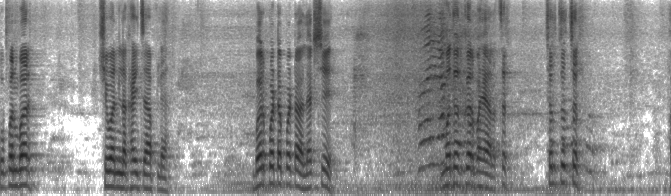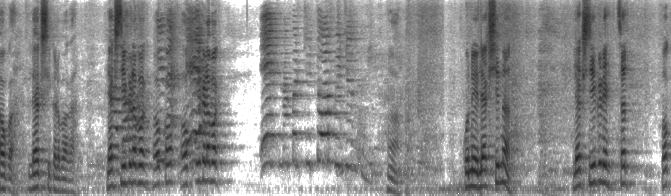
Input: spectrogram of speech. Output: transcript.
तू पण भर. शिवानीला खायचं आपल्या. भर पट पट लॅक्सी मदत कर भयाला चल. चल चल चल. हो का? लॅक्स इकडे बघा. लॅक्स इकडे बघ. हो हो हो इकडे बघ. हां. कोणी लॅक्सी ना? लॅक्सी इकडे. चल. हो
